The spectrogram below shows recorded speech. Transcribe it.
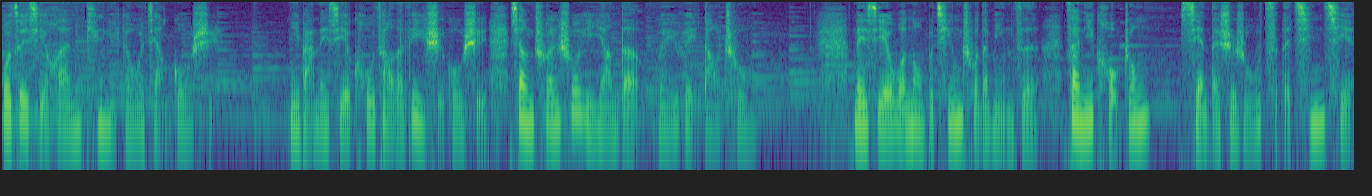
我最喜欢听你给我讲故事，你把那些枯燥的历史故事像传说一样的娓娓道出，那些我弄不清楚的名字，在你口中显得是如此的亲切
